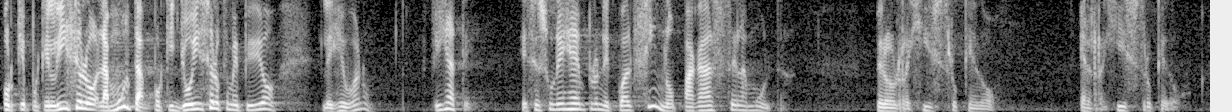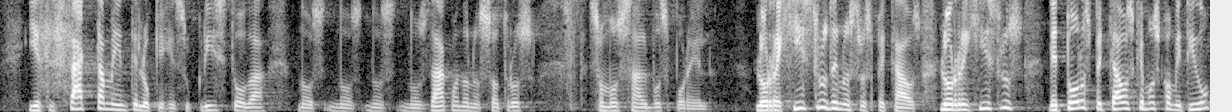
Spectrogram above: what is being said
porque, porque le hice lo- la multa, porque yo hice lo que me pidió. Le dije, bueno, fíjate, ese es un ejemplo en el cual sí no pagaste la multa, pero el registro quedó el registro quedó. Y es exactamente lo que Jesucristo da, nos, nos- da cuando nosotros somos salvos por Él. Los registros de nuestros pecados, los registros de todos los pecados que hemos cometido,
